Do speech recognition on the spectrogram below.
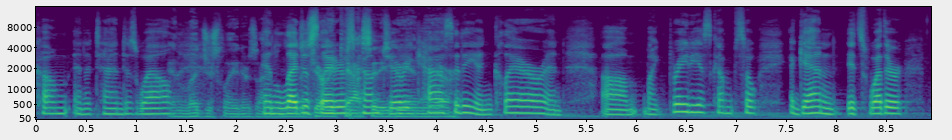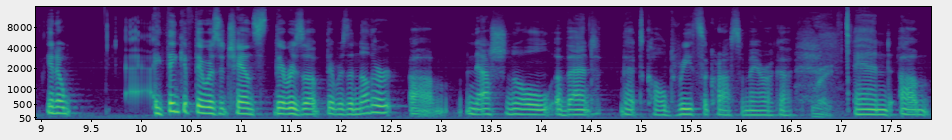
come and attend as well. And legislators. I And remember Jerry legislators come, Jerry being there. Cassidy and Claire and um, Mike Brady has come. So again, it's whether you know. I think if there was a chance, there is a there was another um, national event that's called Wreaths Across America, Right. and um,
